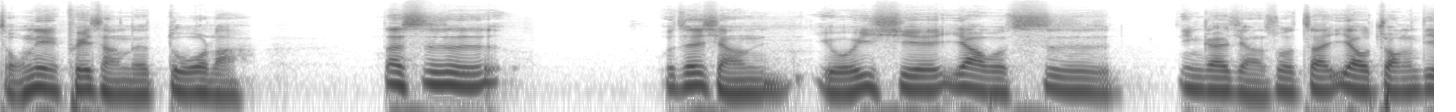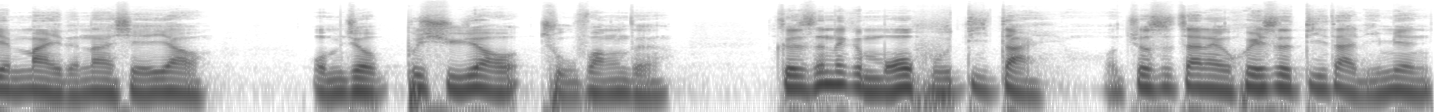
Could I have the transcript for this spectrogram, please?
种类非常的多啦。但是我在想，有一些药是应该讲说，在药妆店卖的那些药，我们就不需要处方的。可是那个模糊地带，就是在那个灰色地带里面，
